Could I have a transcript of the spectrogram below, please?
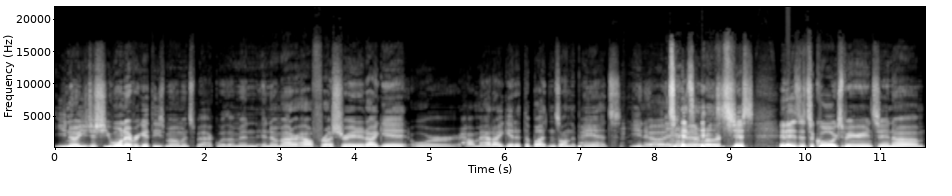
you know, you just you won't ever get these moments back with them, and and no matter how frustrated I get or how mad I get at the buttons on the pants, you know, it's, Amen, it's, brother. it's just it is. It's a cool experience, and um,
